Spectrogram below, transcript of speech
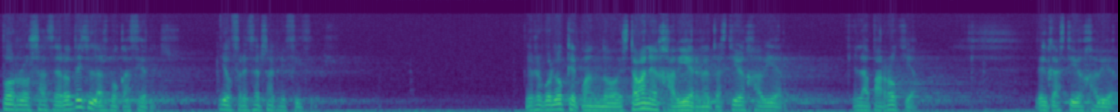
por los sacerdotes y las vocaciones y ofrecer sacrificios. Yo recuerdo que cuando estaban en Javier, en el castillo de Javier, en la parroquia del castillo de Javier,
